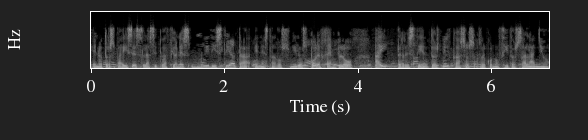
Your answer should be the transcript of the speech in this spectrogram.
En otros países la situación es muy distinta. En Estados Unidos, por ejemplo, hay 300.000 casos reconocidos al año.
